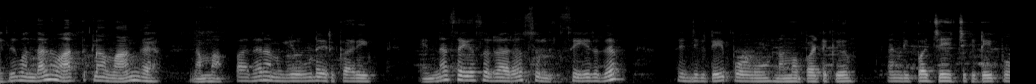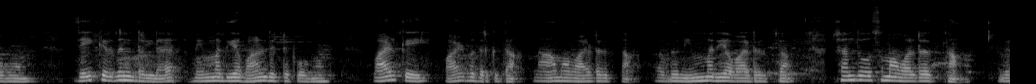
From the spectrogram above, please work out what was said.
எது வந்தாலும் பார்த்துக்கலாம் வாங்க. நம்ம அப்பா தான் நமக்கு கூட இருக்காரே. என்ன செய்ய சொல்கிறாரோ சொல் செய்கிறத செஞ்சுக்கிட்டே போவோம் நம்ம பாட்டுக்கு. கண்டிப்பாக ஜெயிச்சுக்கிட்டே போவோம். ஜெயிக்கிறதுன்றல்ல நிம்மதியாக வாழ்ந்துட்டு போவோம். வாழ்க்கை வாழ்வதற்கு தான் நாம் வாழ்கிறதுக்கு தான் அதுவும் நிம்மதியாக வாழ்கிறதுக்கு தான் சந்தோஷமாக வாழ்கிறதுக்கு தான் இந்த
